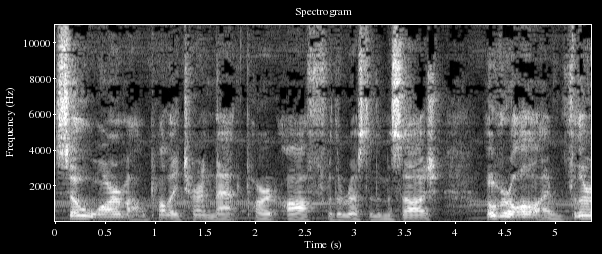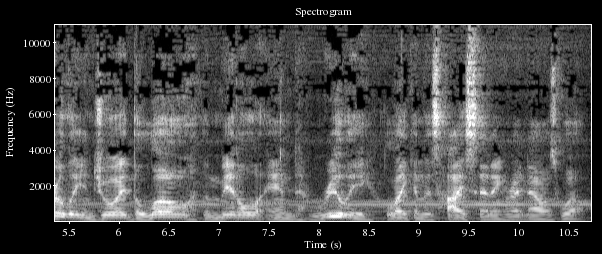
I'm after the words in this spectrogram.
So warm, I'll probably turn that part off for the rest of the massage. Overall, I've thoroughly enjoyed the low, the middle, and really liking this high setting right now as well.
